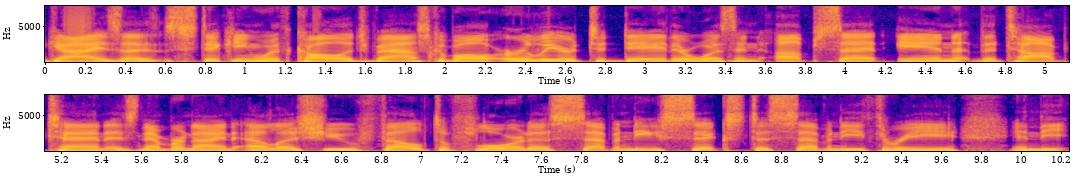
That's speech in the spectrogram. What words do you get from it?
Guys, uh, sticking with college basketball, earlier today there was an upset in the top 10 as number 9 LSU fell to Florida 76 to 73 in the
